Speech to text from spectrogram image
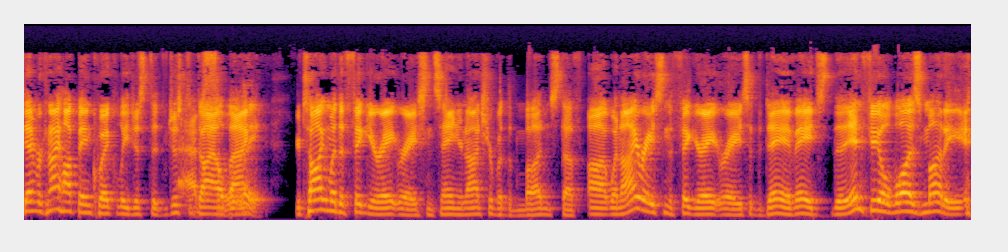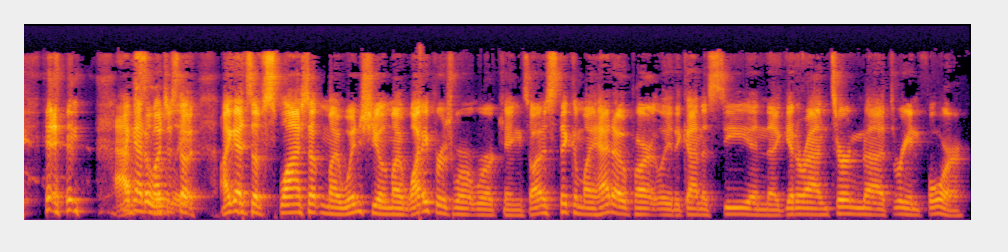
Denver can I hop in quickly just to just to absolutely. dial back you're talking about the figure eight race and saying you're not sure about the mud and stuff. Uh, when I raced in the figure eight race at the day of eights, the infield was muddy. I got a bunch of stuff. I got stuff splashed up in my windshield. My wipers weren't working, so I was sticking my head out partly to kind of see and uh, get around turn uh, three and four.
